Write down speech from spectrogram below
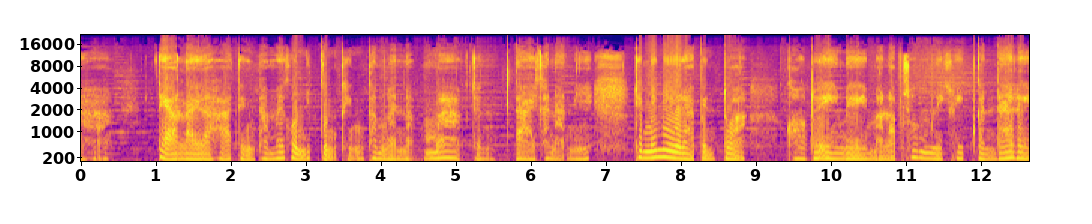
นะคะ แต่อะไรล่ะคะ ถึงทำให้คนญี่ปุ่นถึงทำงานหนักมากจนตายขนาดนี้จนไม่มีเวลาเป็นตัวของตัวเองเลยมารับชมในคลิปกันได้เลย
